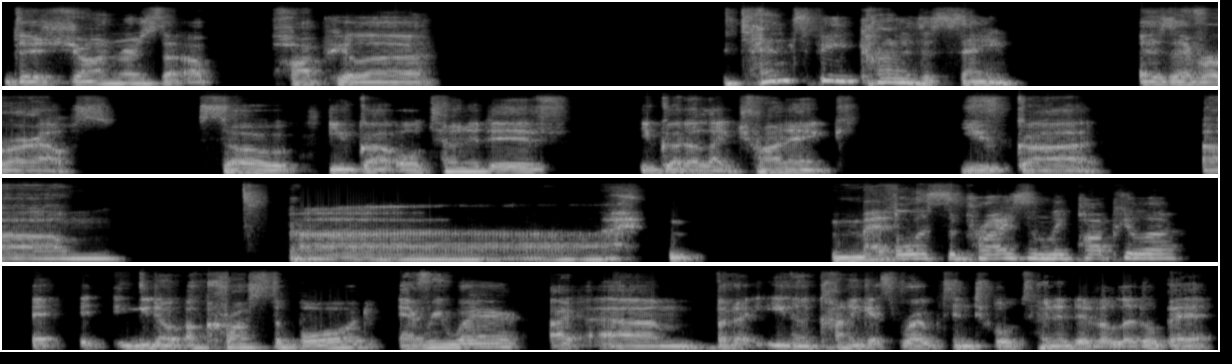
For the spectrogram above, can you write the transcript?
the genres that are popular tend to be kind of the same as everywhere else. So you've got alternative, you've got electronic, you've got um, uh, metal is surprisingly popular. It, it, you know, across the board, everywhere. I, um, but it, you know, kind of gets roped into alternative a little bit.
